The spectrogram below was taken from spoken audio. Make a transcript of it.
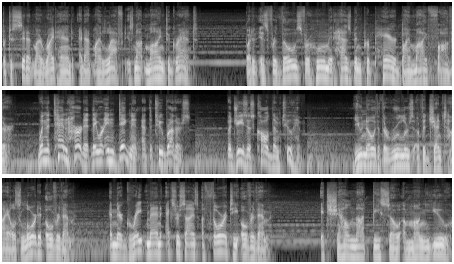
But to sit at my right hand and at my left is not mine to grant but it is for those for whom it has been prepared by my Father. When the ten heard it, they were indignant at the two brothers. But Jesus called them to him. You know that the rulers of the Gentiles lord it over them, and their great men exercise authority over them. It shall not be so among you.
